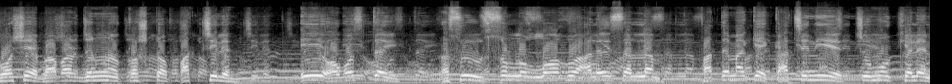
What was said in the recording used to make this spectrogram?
বসে বাবার জন্য কষ্ট পাচ্ছিলেন। এই অবস্থায় রসুল সাল্লাহ আলাইসাল্লাম ফাতেমাকে কাছে নিয়ে চুমু খেলেন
